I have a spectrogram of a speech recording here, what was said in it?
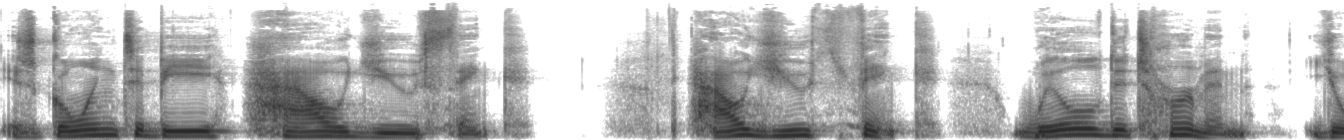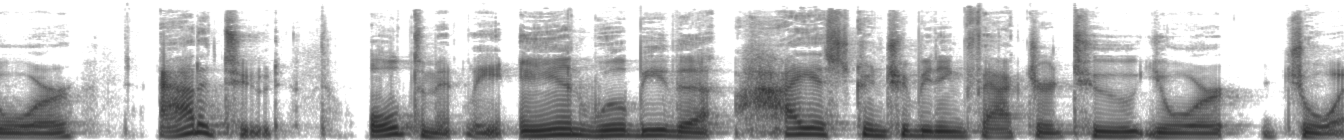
is going to be how you think. How you think will determine your attitude ultimately and will be the highest contributing factor to your joy.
